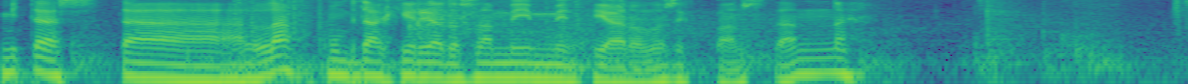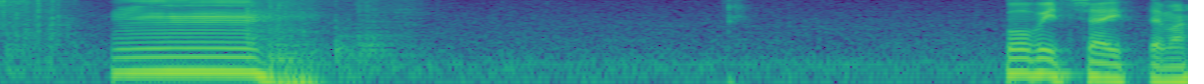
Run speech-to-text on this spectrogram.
Mitäs täällä? Mun pitää kirjata sillä Mimmin tiedolla sit kans tänne. Mm. Covid-7.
